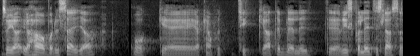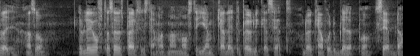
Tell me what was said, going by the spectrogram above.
så jag, jag hör vad du säger och eh, jag kanske tycker att det blir lite risk för lite slöseri. Alltså, det blir ofta så i spelsystem att man måste jämka lite på olika sätt. Och då kanske det blir på Seb där.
